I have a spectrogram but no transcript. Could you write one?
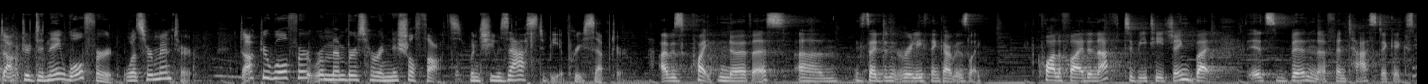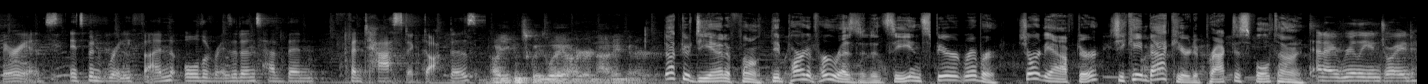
Dr. Danae Wolfert was her mentor. Dr. Wolfert remembers her initial thoughts when she was asked to be a preceptor. I was quite nervous um, because I didn't really think I was like qualified enough to be teaching, but it's been a fantastic experience. It's been really fun. All the residents have been fantastic doctors. Oh, you can squeeze way harder, not ain't gonna hurt. Dr. Deanna Funk did part of her residency in Spirit River. Shortly after, she came back here to practice full time. And I really enjoyed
